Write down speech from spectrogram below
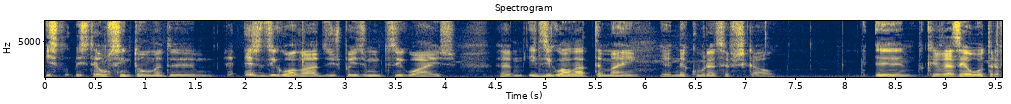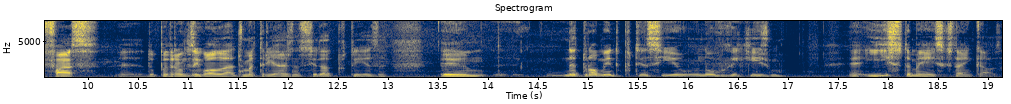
isto, isto, é um sintoma de as desigualdades e os países muito desiguais um, e desigualdade também eh, na cobrança fiscal, eh, que aliás é outra face eh, do padrão de desigualdades materiais na sociedade portuguesa, naturalmente potenciam um novo riquismo. E isso também é isso que está em causa.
